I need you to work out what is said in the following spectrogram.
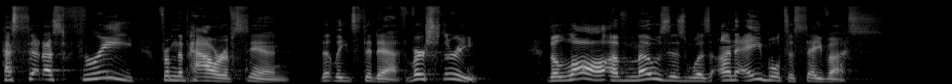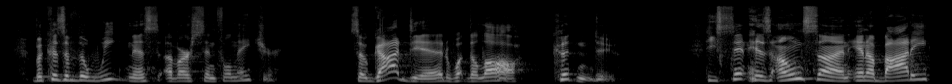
has set us free from the power of sin that leads to death. Verse 3 The law of Moses was unable to save us because of the weakness of our sinful nature. So God did what the law couldn't do. He sent his own son in a body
